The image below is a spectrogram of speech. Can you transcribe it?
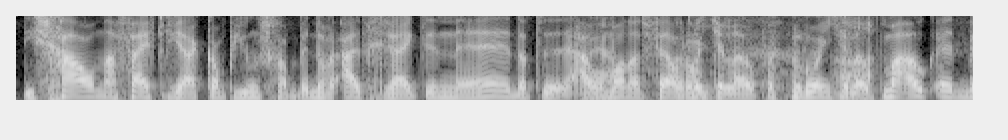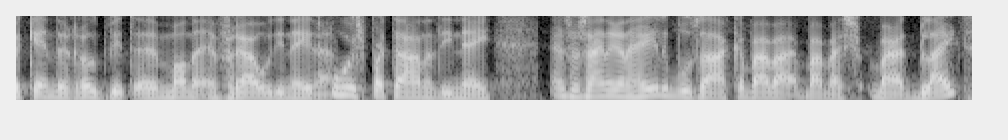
die schaal na 50 jaar kampioenschap werd nog uitgereikt. En hè, dat de oude Ja, man het veld Een op- rondje lopen. een rondje Ah. loopt. Maar ook het bekende rood-wit eh, mannen- en vrouwen diner. Het Ja. oer-Spartanen diner. En zo zijn er een heleboel zaken waar, waar, waar, waar het blijkt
